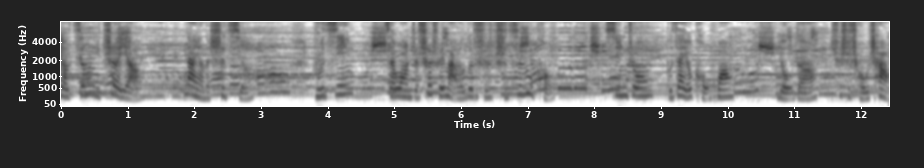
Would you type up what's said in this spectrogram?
要经历这样那样的事情。如今，在望着车水马龙的十字路口，心中不再有恐慌，有的却是惆怅。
